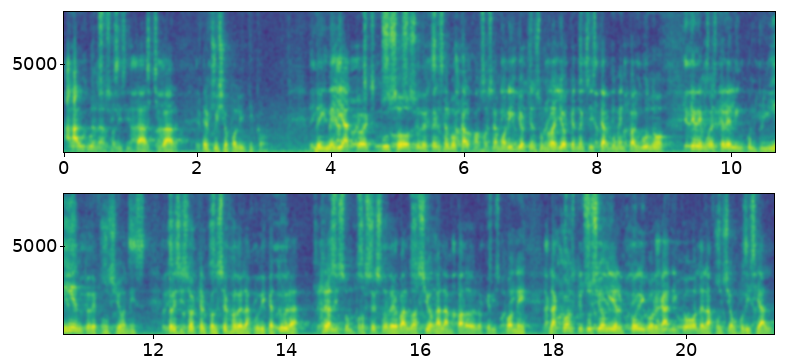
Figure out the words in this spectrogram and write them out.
alguna solicita archivar el juicio político. De inmediato expuso su defensa el vocal Juan José Morillo, quien subrayó que no existe argumento alguno que demuestre el incumplimiento de funciones. Precisó que el Consejo de la Judicatura realizó un proceso de evaluación al amparo de lo que dispone la Constitución y el Código Orgánico de la Función Judicial.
